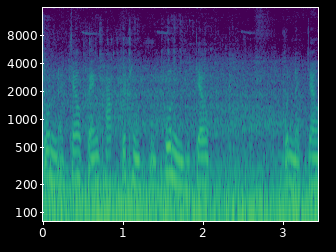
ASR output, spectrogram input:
ปุ่นนะเจ้าแปลงพักไปถึงปุ่นนะเจ้าปุ่นนะเจ้า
